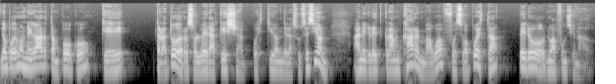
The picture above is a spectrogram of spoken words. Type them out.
No podemos negar tampoco que trató de resolver aquella cuestión de la sucesión. Annegret Kramp-Karrenbauer fue su apuesta, pero no ha funcionado.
